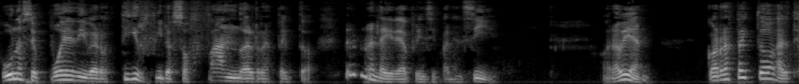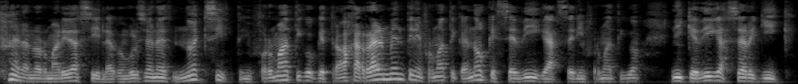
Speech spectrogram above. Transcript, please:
Uno se puede divertir filosofando al respecto, pero no es la idea principal en sí. Ahora bien, con respecto al tema de la normalidad, sí, la conclusión es no existe informático que trabaja realmente en informática, no que se diga ser informático, ni que diga ser geek.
